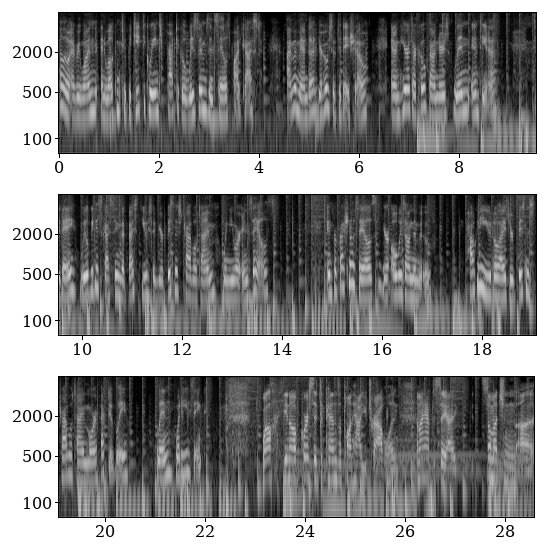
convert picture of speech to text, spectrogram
Hello, everyone, and welcome to Petite Queen's Practical Wisdoms in Sales podcast. I'm Amanda, your host of today's show, and I'm here with our co founders, Lynn and Tina. Today, we'll be discussing the best use of your business travel time when you are in sales. In professional sales, you're always on the move. How can you utilize your business travel time more effectively? Lynn, what do you think? Well, you know, of course, it depends upon how you travel, and and I have to say, I so much in uh,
